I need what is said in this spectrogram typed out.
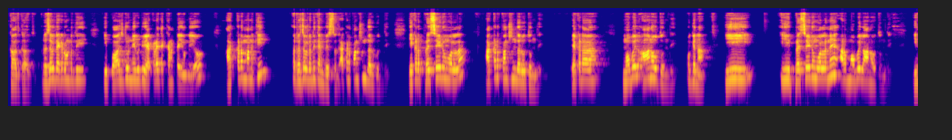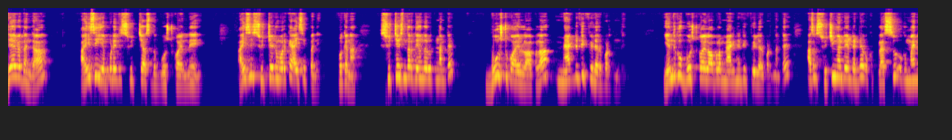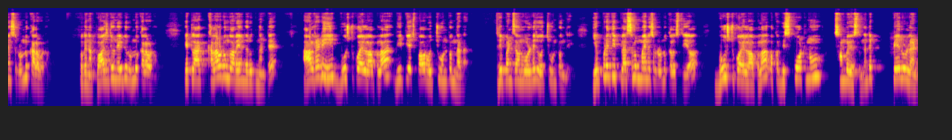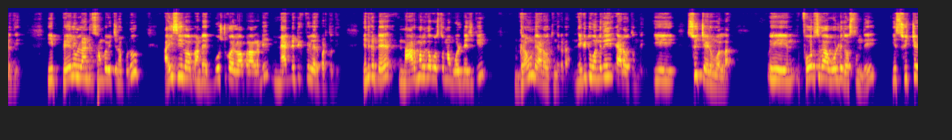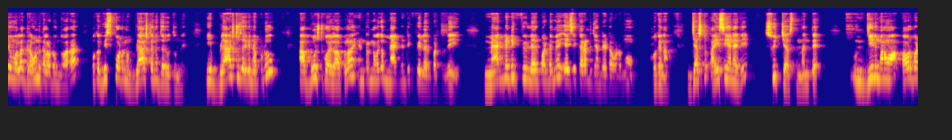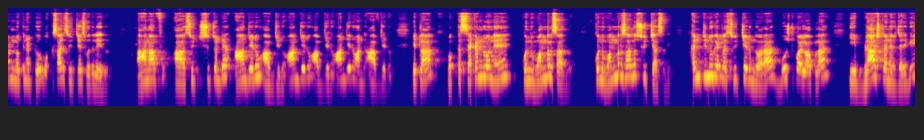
కాదు కాదు. రిజల్ట్ ఎక్కడ ఉంటుంది? ఈ పాజిటివ్ నెగిటివ్ ఎక్కడైతే కనెక్ట్ అయి ఉన్నాయో అక్కడ మనకి రిజల్ట్ అనేది కనిపిస్తుంది. అక్కడ ఫంక్షన్ జరుగుద్ది. ఇక్కడ ప్రెస్ చేయడం వల్ల అక్కడ ఫంక్షన్ జరుగుతుంది. ఎక్కడ? మొబైల్ ఆన్ అవుతుంది. ఓకేనా? ఈ ఈ ప్రెస్ చేయడం వల్లనే ఆడ మొబైల్ ఆన్ అవుతుంది. ఇదే విధంగా ఐసీ ఎప్పుడైతే స్విచ్ చేస్తుందో బూస్ట్ కాయిల్ని ఐసీ స్విచ్ చేయడం వరకే ఐసీ పని. ఓకేనా? స్విచ్ చేసిన తర్వాత ఏం జరుగుతుందంటే బూస్ట్ కాయిల్ లోపల మ్యాగ్నెటిక్ ఫీల్డ్ ఏర్పడుతుంది. ఎందుకు బూస్ట్ కాయిల్ లోపల మ్యాగ్నెటిక్ ఫీల్డ్ ఏర్పడుతుందంటే అసలు స్విచ్చింగ్ అంటే ఏంటంటే ఒక ప్లస్ ఒక మైనస్ రెండు కలవడం. ఓకేనా? పాజిటివ్ నెగిటివ్ రెండు కలవడం. ఇట్లా కలవడం ద్వారా ఏం జరుగుతుందంటే ఆల్రెడీ బూస్ట్ కోయిల్ లోపల విపిహెచ్ పవర్ వచ్చి ఉంటుందట. త్రీ పాయింట్ సెవెన్ వోల్టేజ్ వచ్చి ఉంటుంది. ఎప్పుడైతే ఈ ప్లస్లు మైనస్లు రెండు కలుస్తాయో బూస్ట్ కోయిల్ లోపల ఒక విస్ఫోటనం సంభవిస్తుంది. అంటే పేలుడు లాంటిది. ఈ పేలుడు లాంటిది సంభవించినప్పుడు ఐసీ లోపల అంటే బూస్ట్ కాయిల్ లోపల ఆల్రెడీ మ్యాగ్నెటిక్ ఫీల్డ్ ఏర్పడుతుంది. ఎందుకంటే నార్మల్గా వస్తున్న వోల్టేజ్కి గ్రౌండ్ యాడ్ అవుతుంది ఇక్కడ నెగిటివ్ అనేది యాడ్ అవుతుంది. ఈ స్విచ్ చేయడం వల్ల. ఈ ఫోర్స్గా వోల్టేజ్ వస్తుంది. ఈ స్విచ్ చేయడం వల్ల గ్రౌండ్ కలవడం ద్వారా ఒక విస్ఫోటనం బ్లాస్ట్ అనేది జరుగుతుంది. ఈ బ్లాస్ట్ జరిగినప్పుడు ఆ బూస్ట్ కోయిల్ లోపల ఇంటర్నల్గా మ్యాగ్నెటిక్ ఫీల్డ్ ఏర్పడుతుంది. మ్యాగ్నెటిక్ ఫీల్డ్ ఏర్పడమే ఏసీ కరెంట్ జనరేట్ అవ్వడము. ఓకేనా జస్ట్ ఐసీ అనేది స్విచ్ చేస్తుంది అంతే. దీన్ని మనం పవర్ బటన్ నొక్కినట్టు ఒక్కసారి స్విచ్ చేసి వదిలేదు ఆన్ ఆఫ్ ఆ స్విచ్ స్విచ్ అంటే ఆన్ చేయడం ఆఫ్ చేయడం ఆన్ చేయడం ఆఫ్ చేయడం ఆన్ చేయడం ఆన్ ఆఫ్ చేయడం. ఇట్లా ఒక్క సెకండ్లోనే కొన్ని వందల సార్లు కొన్ని వందల సార్లు స్విచ్ చేస్తుంది. కంటిన్యూగా ఇట్లా స్విచ్ చేయడం ద్వారా బూస్ట్ కాయిల్ లోపల ఈ బ్లాస్ట్ అనేవి జరిగి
